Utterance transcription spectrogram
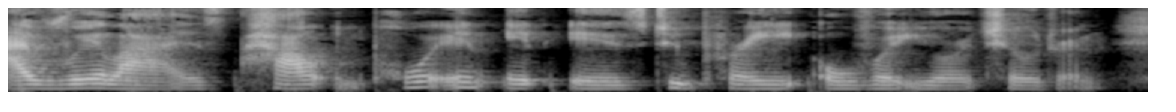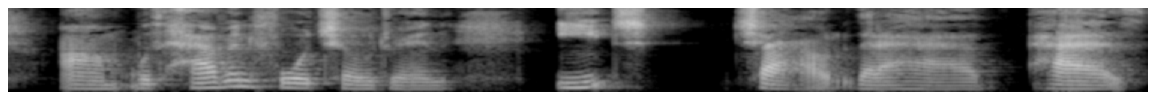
I realized how important it is to pray over your children. Um, with having four children, each child that I have has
